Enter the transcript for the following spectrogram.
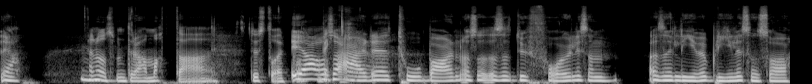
Ja. Det er noen som drar matta du står på. Ja, og så er det to barn, og så altså, du får jo liksom Altså, livet blir liksom så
